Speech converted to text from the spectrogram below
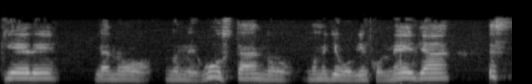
quiere ya no, no me gusta, no, no me llevo bien con ella. Es,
